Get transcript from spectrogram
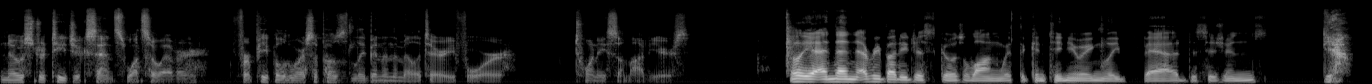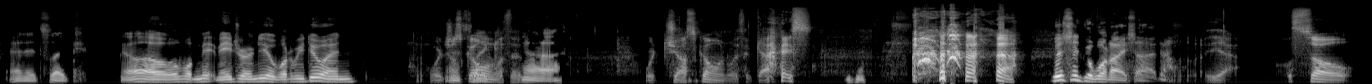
no strategic sense whatsoever for people who are supposedly been in the military for 20 some odd years. Well, yeah, and then everybody just goes along with the continuingly bad decisions, Yeah, and it's like, oh, well, Major O'Neill, what are we doing? we're just going like, with it. Yeah, We're just going with it, guys. listen to what I said. yeah. So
